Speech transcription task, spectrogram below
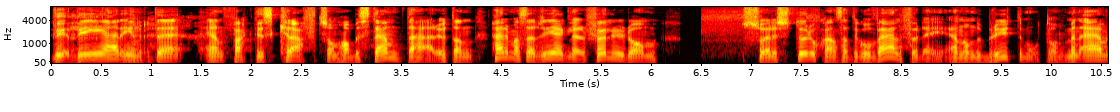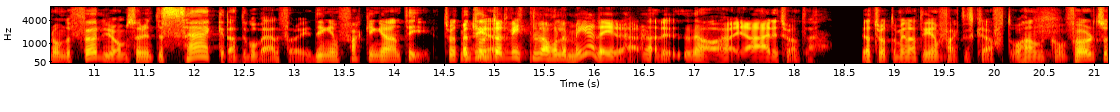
det, det är inte en faktisk kraft som har bestämt det här, utan här är massa regler. Följer du dem så är det större chans att det går väl för dig än om du bryter mot dem. Mm. Men även om du följer dem så är det inte säkert att det går väl för dig. Det är ingen fucking garanti. Tror Men tror du inte att vittnena håller med dig i det här? Ja, det, ja, ja, det tror jag inte. Jag tror att de menar att det är en faktisk kraft. Och han kom, förut så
